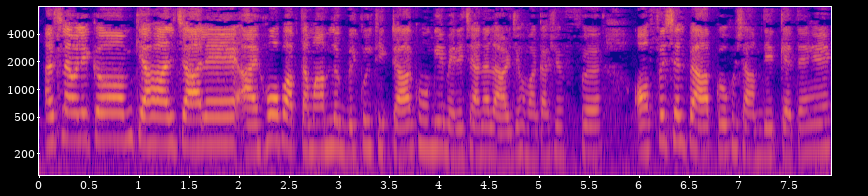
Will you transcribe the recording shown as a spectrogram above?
अस्सलाम क्या हाल चाल है? आई होप आप तमाम लोग बिल्कुल ठीक ठाक होंगे। मेरे चैनल आरजो हमा काशिफ ऑफिशियल पे आपको खुश आमदीद कहते हैं।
